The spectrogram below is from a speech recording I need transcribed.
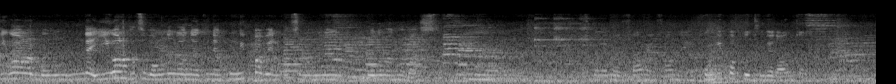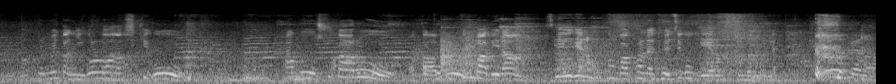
이걸 먹는데 이거랑 같이 먹는 거는 그냥 공깃밥이랑 같이 먹는 먹으면 더 맛있어. 저게 더 싸네 싸네. 공깃밥도 두 개 나오잖아. 아, 그럼 일단 이걸로 하나 시키고 하고 추가로 아까 그 볶음밥이랑 새우 계란 볶음밥 할래? 돼지고기 계란 볶음밥 할래? 계란.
